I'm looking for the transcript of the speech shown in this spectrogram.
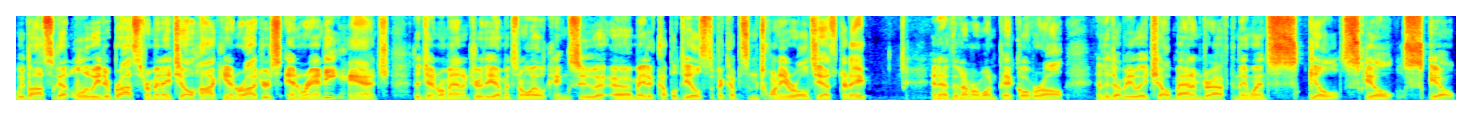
We've also got Louis DeBrusk from NHL Hockey and Rogers and Randy Hansch, the general manager of the Edmonton Oil Kings, who uh, made a couple deals to pick up some 20 year olds yesterday and had the number one pick overall in the WHL Bantam draft, and they went skill, skill, skill.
